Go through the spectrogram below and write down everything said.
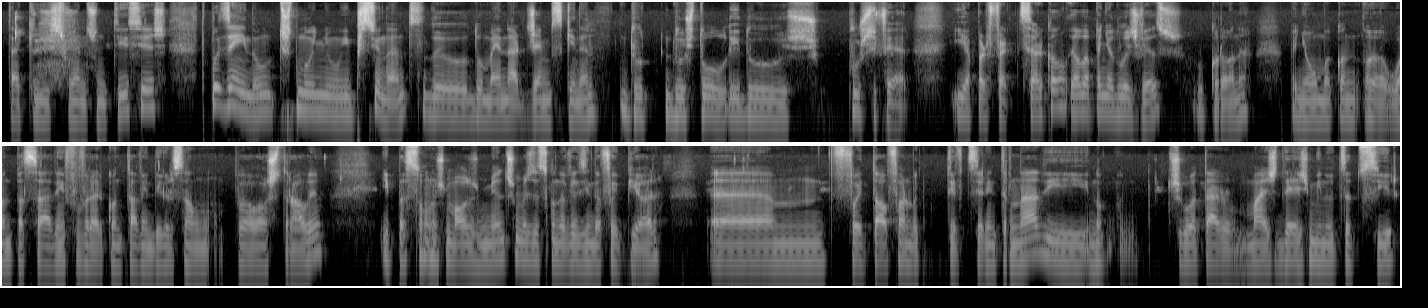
Está aqui excelentes notícias. Depois ainda um testemunho impressionante do, do Maynard James Skinner, do, dos Tool e dos Pushifer e a Perfect Circle. Ele apanhou duas vezes o Corona. Apanhou uma uh, o ano passado, em fevereiro, quando estava em digressão para a Austrália e passou uns maus momentos, mas da segunda vez ainda foi pior. Um, foi de tal forma que teve de ser internado e não, chegou a estar mais 10 minutos a tossir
